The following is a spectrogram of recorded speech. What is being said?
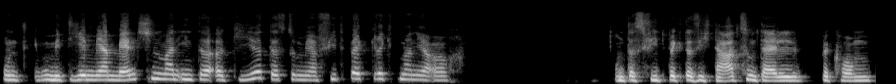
Und mit je mehr Menschen man interagiert, desto mehr Feedback kriegt man ja auch. Und das Feedback, das ich da zum Teil bekomme,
